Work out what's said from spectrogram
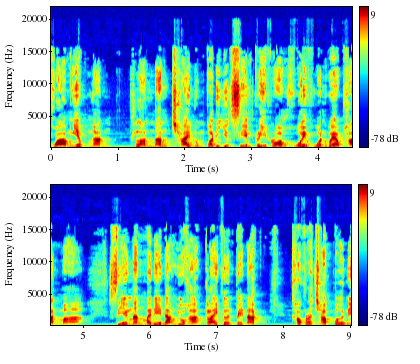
ความเงียบงันพลันนั้นชายหนุ่มก็ได้ยินเสียงกรีดร้องโหยหวนแววผ่านมา เสียงนั้นไม่ได้ดังอยู่ห่างไกลเกินไปนัก เขากระชับปืนใน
